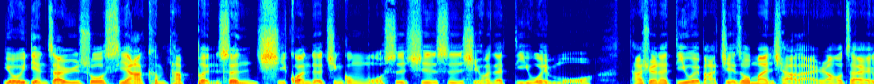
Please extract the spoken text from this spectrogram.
有一点在于说，Siakam 他本身习惯的进攻模式其实是喜欢在低位磨。他喜欢在低位把节奏慢下来，然后在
